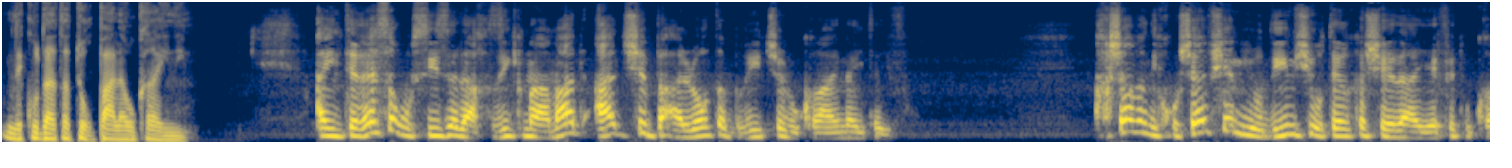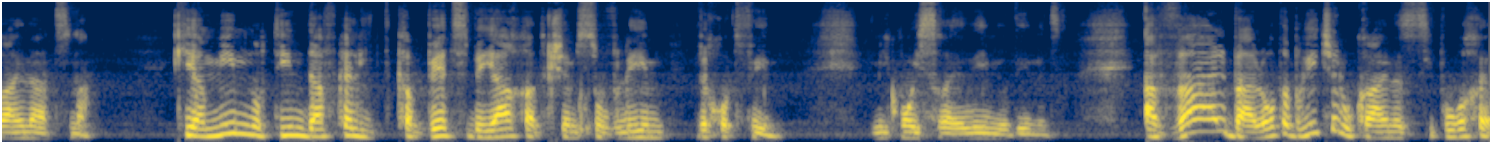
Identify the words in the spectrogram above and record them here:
נקודת התורפה לאוקראינים. האינטרס הרוסי זה להחזיק מעמד עד שבעלות הברית של אוקראינה יתעייפו. עכשיו אני חושב שהם יודעים שיותר קשה לעייף את אוקראינה עצמה, כי עמים נוטים דווקא להתקבץ ביחד כשהם סובלים וחוטפים, מי כמו ישראלים יודעים את זה. אבל בעלות הברית של אוקראינה זה סיפור אחר.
